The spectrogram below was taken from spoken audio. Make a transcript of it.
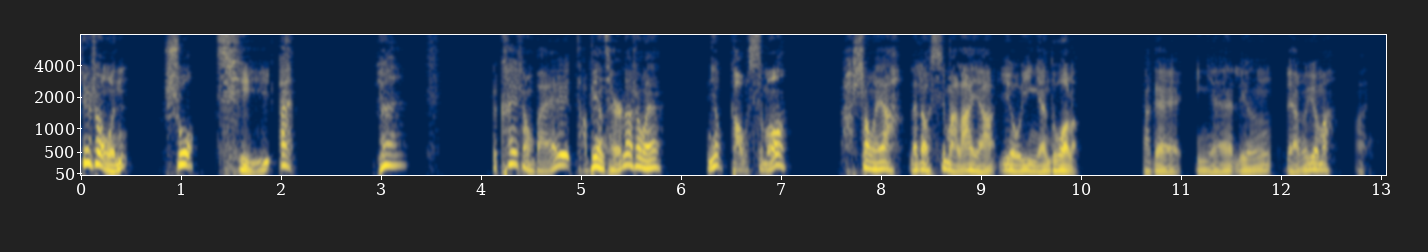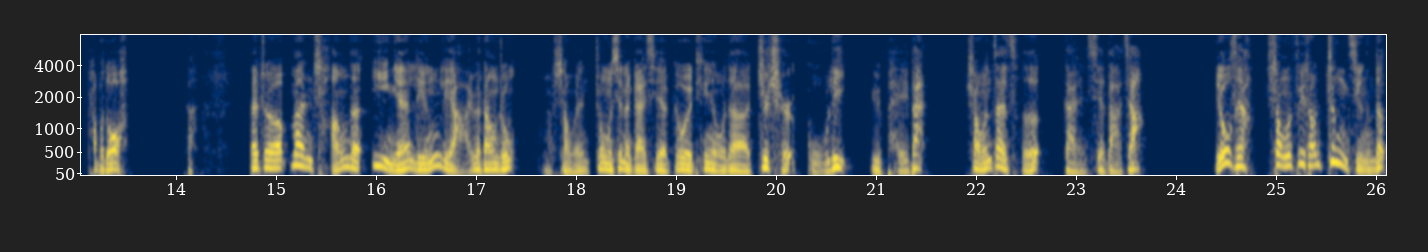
听上文说奇案，耶，这开场白咋变词了？上文，你要搞什么？啊，上文啊，来到喜马拉雅也有一年多了，大概一年零两个月嘛，啊，差不多吧。啊，在这漫长的一年零俩月当中，上文衷心的感谢各位听友的支持、鼓励与陪伴。上文在此感谢大家。由此呀，上文非常正经的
